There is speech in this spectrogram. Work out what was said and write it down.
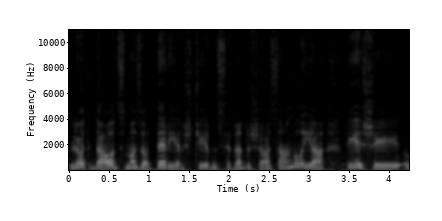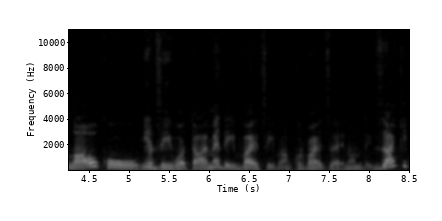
ļoti daudz mazo terjeru šķirnes ir radušās Anglijā tieši lauku iedzīvotāju medību vajadzībām, kur vajadzēja nomedīt zaķi,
